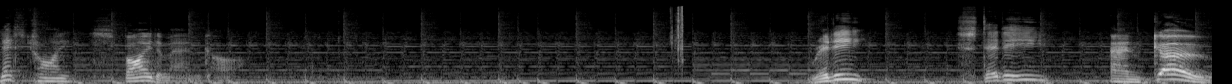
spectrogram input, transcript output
Let's try Spider-Man car. Ready, steady, and go!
